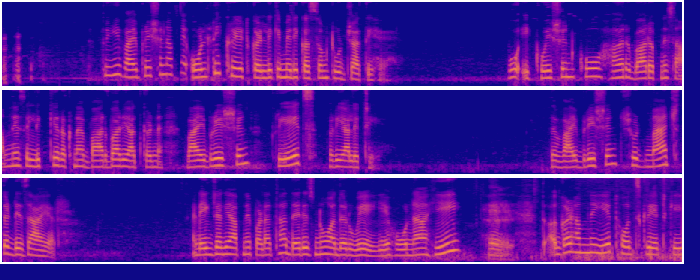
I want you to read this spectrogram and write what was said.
तो ये वाइब्रेशन आपने ऑलरेडी क्रिएट कर ली कि मेरी कसम टूट जाती है। वो इक्वेशन को हर बार अपने सामने से लिख के रखना है बार बार याद करना है। Vibration creates reality the vibration should match the desire and एक जगह आपने पढ़ा था there is no other way ये होना ही है। है। तो अगर हमने ये थॉट्स क्रिएट की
